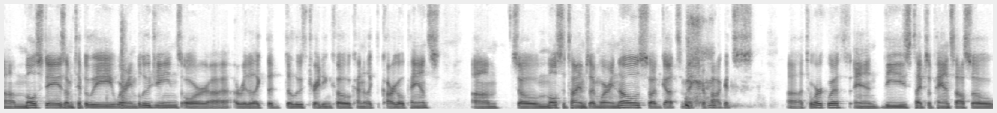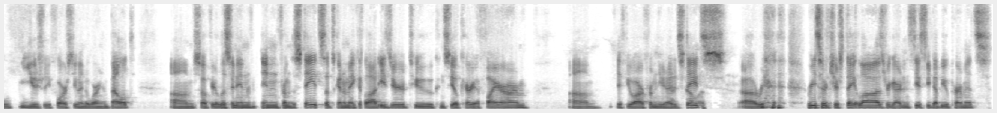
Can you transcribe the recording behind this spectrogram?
Um, most days I'm typically wearing blue jeans or uh, I really like the Duluth Trading Co. kind of like the cargo pants. Um, so most of the times I'm wearing those. So I've got some extra pockets uh, to work with. And these types of pants also usually force you into wearing a belt. Um, so if you're listening in from the States, that's going to make it a lot easier to conceal carry a firearm. Um, if you are from the United States, uh, re- research your state laws regarding CCW permits.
